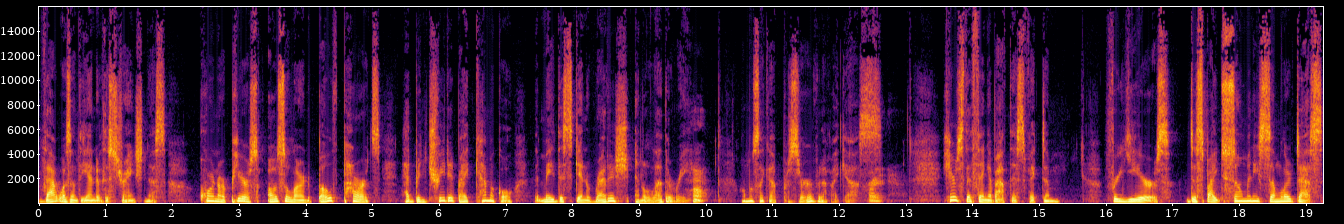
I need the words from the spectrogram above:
That wasn't the end of the strangeness. Coroner Pearce also learned both parts had been treated by a chemical that made the skin reddish and leathery. Huh. Almost like a preservative, I guess. Right. Here's the thing about this victim. For years, despite so many similar deaths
